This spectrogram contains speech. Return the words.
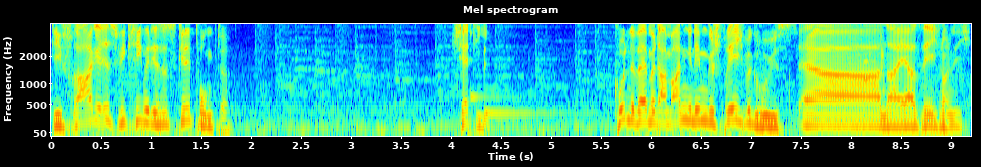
Die Frage ist, wie kriegen wir diese Skillpunkte? Chatty. Kunde werden mit einem angenehmen Gespräch begrüßt. Ja, naja, sehe ich noch nicht.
